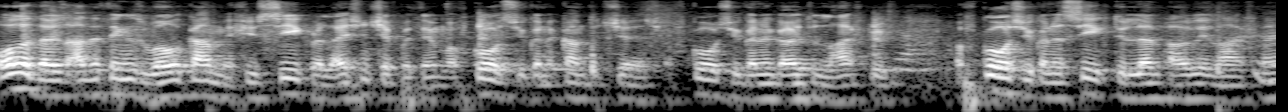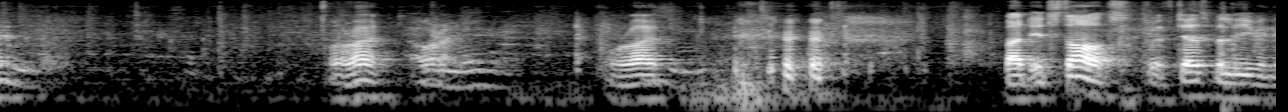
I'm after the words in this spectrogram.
All of those other things will come if you seek relationship with him. Of course, you're going to come to church. Of course, you're going to go to life group. Of course, you're going to seek to live holy life, man. All right. All right. All right. but it starts with just believing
